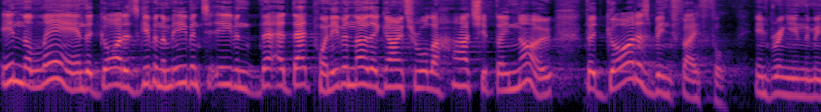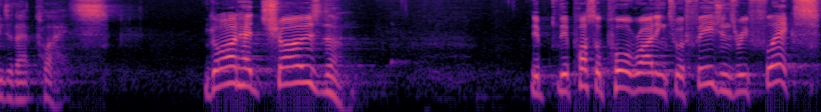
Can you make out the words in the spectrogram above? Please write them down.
in the land that God has given them, even to even that, at that point, even though they're going through all the hardship, they know that God has been faithful in bringing them into that place. God had chose them. The, the Apostle Paul, writing to Ephesians, reflects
